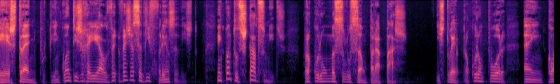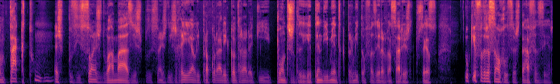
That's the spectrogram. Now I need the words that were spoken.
É estranho, porque enquanto Israel, veja-se a diferença disto, enquanto os Estados Unidos procuram uma solução para a paz, isto é, procuram pôr em contacto uhum. as posições do Hamas e as posições de Israel e procurar encontrar aqui pontos de atendimento que permitam fazer avançar este processo, o que a Federação Russa está a fazer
